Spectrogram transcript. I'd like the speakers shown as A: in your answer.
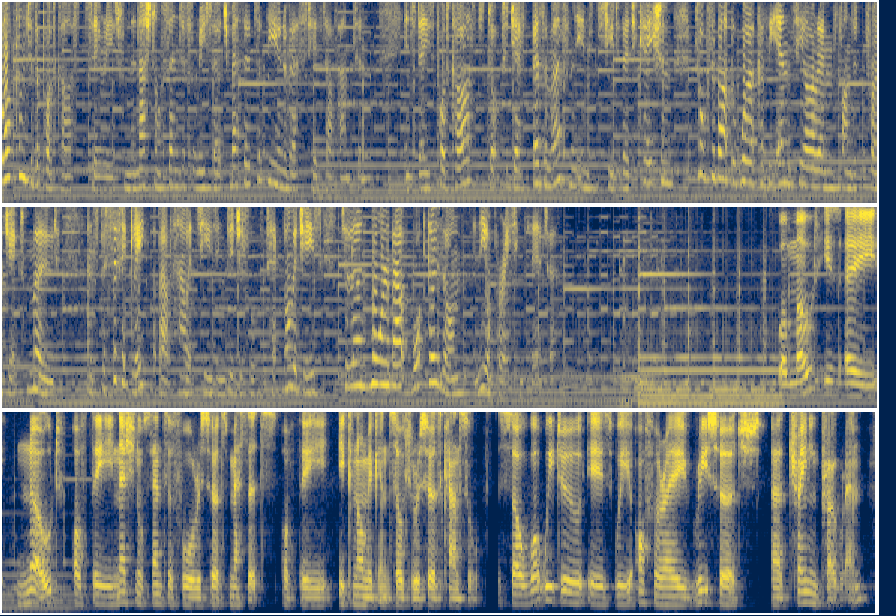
A: Welcome to the podcast series from the National Centre for Research Methods at the University of Southampton. In today's podcast, Dr. Jeff Bezemer from the Institute of Education talks about the work of the NCRM funded project MODE, and specifically about how it's using digital technologies to learn more about what goes on in the operating theatre.
B: Well, MODE is a node of the National Centre for Research Methods of the Economic and Social Research Council. So, what we do is we offer a research uh, training program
